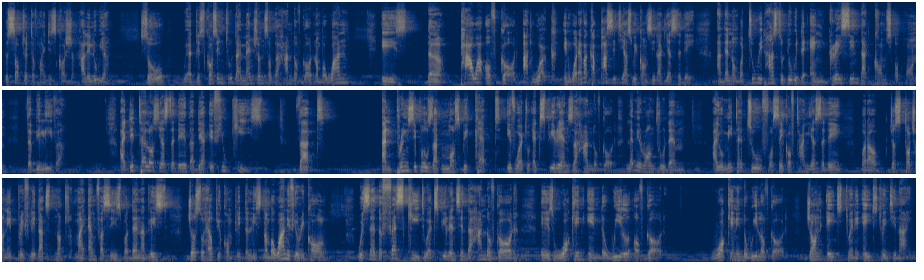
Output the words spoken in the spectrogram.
the subject of my discussion. Hallelujah. So, we are discussing two dimensions of the hand of God. Number one is the power of God at work in whatever capacity as we considered yesterday. And then number two, it has to do with the engracing that comes upon the believer. I did tell us yesterday that there are a few keys that and principles that must be kept if we're to experience the hand of God. Let me run through them. I omitted two for sake of time yesterday, but I'll just touch on it briefly. That's not my emphasis, but then at least just to help you complete the list. Number one, if you recall, we said the first key to experiencing the hand of God is walking in the will of God. Walking in the will of God. John 8 28 29.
